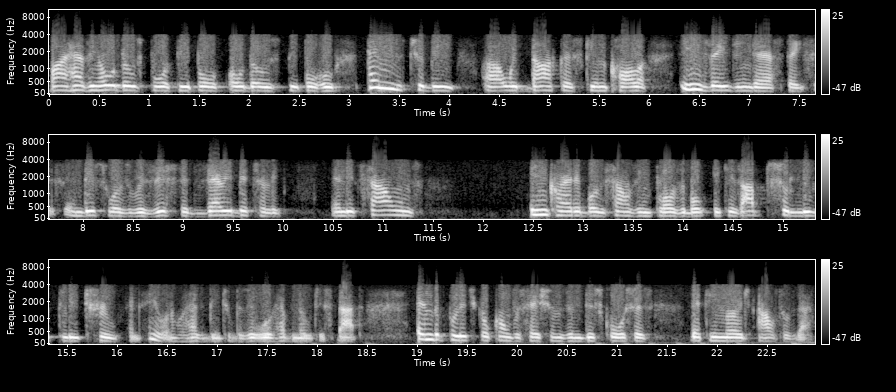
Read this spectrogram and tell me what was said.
by having all those poor people, all those people who tend to be uh, with darker skin color invading their spaces. And this was resisted very bitterly. And it sounds incredible, it sounds implausible. It is absolutely true. And anyone who has been to Brazil will have noticed that. And the political conversations and discourses that emerge out of that.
